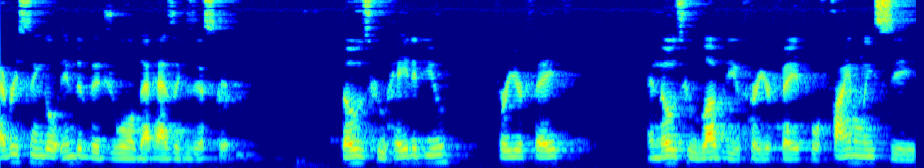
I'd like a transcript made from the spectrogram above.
every single individual that has existed. Those who hated you for your faith and those who loved you for your faith will finally see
